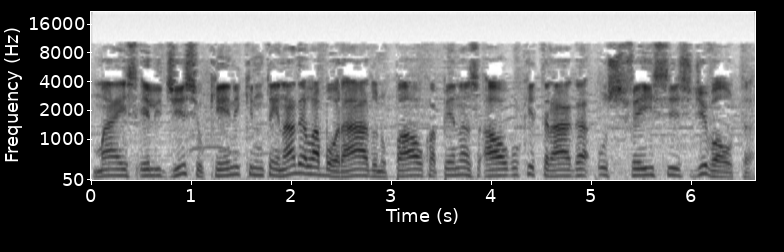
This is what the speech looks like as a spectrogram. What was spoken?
mas ele disse, o Kenny, que não tem nada elaborado no palco, apenas algo que traga os faces de volta.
